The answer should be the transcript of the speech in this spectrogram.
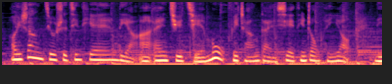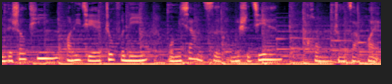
好，以上就是今天两岸安居节目，非常感谢听众朋友您的收听，黄丽杰祝福您，我们下次同一时间空中再会。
